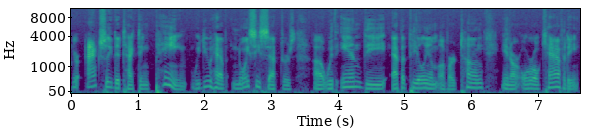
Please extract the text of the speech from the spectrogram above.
you're actually detecting pain. We do have nociceptors uh, within the epithelium of our tongue in our oral cavity.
